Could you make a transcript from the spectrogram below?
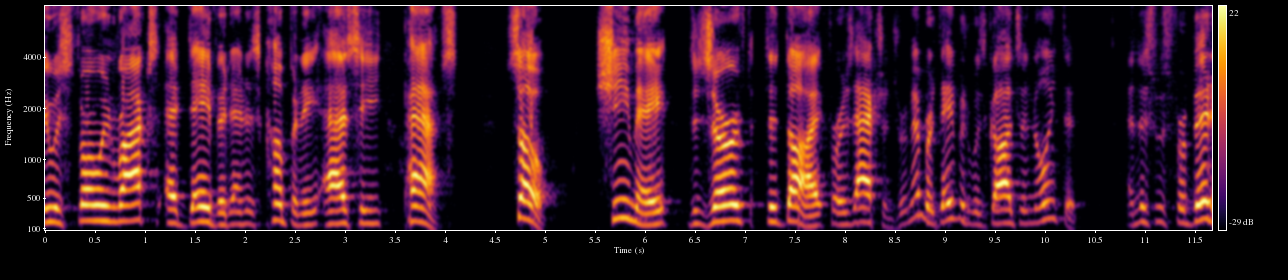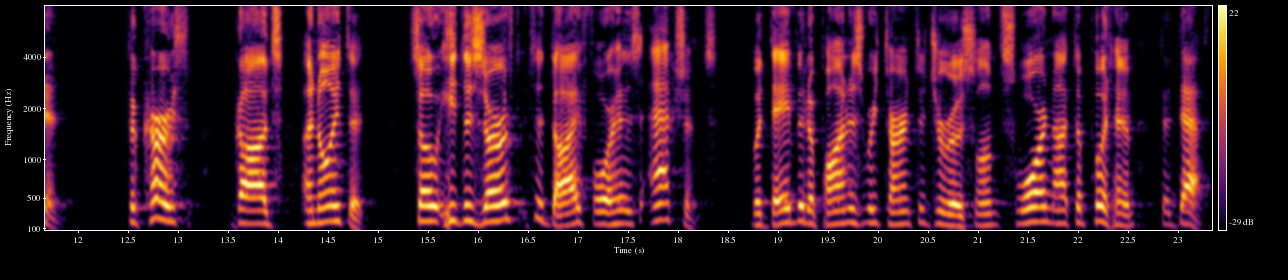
He was throwing rocks at David and his company as he passed. So, Shimei deserved to die for his actions. Remember, David was God's anointed, and this was forbidden to curse God's anointed. So he deserved to die for his actions. But David, upon his return to Jerusalem, swore not to put him to death.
